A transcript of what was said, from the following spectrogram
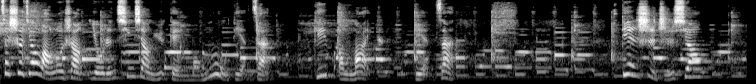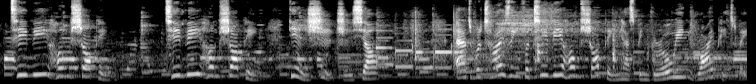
在社交网络上，有人倾向于给萌物点赞，give a like，点赞。电视直销，TV home shopping，TV home shopping，电视直销。Advertising for TV home shopping has been growing rapidly。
